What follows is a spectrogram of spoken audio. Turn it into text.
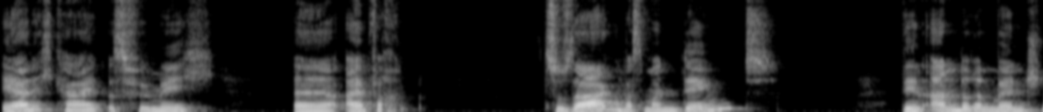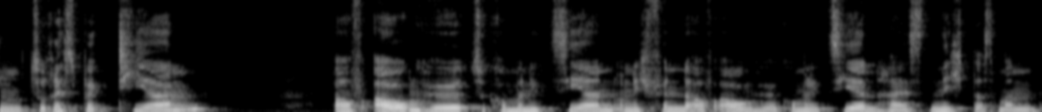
Ehrlichkeit ist für mich äh, einfach zu sagen, was man denkt, den anderen Menschen zu respektieren, auf Augenhöhe zu kommunizieren. Und ich finde, auf Augenhöhe kommunizieren heißt nicht, dass man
